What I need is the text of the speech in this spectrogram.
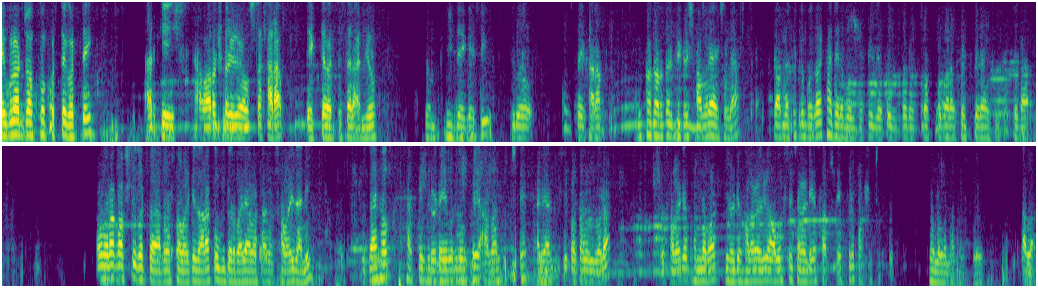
এগুলোর যত্ন করতে করতেই আর কি আমারও শরীরের অবস্থা খারাপ। দেখতে পারতেছেন আমিও। একদম ভিজে গেছি, পুরো অবস্থায় খারাপ। সচরাচর ভিডিও সামনে আসি না, তো আমরা আপনাদেরকে বোঝার খাতিরে বলতেছি যে কবুতরের যত্ন করার ক্ষেত্রে কি কতটা ওরা কষ্ট করতে হয় আমরা সবাইকে যারা কবুতর পারে আমরা সবাই জানি। যাই হোক, আজকে ভিডিওটা এই পর্যন্তই, আবার হচ্ছে, আমি আর কিছু কথা বলব না। তো সবাইকে ধন্যবাদ, ভিডিওটি ভালো লাগলে অবশ্যই চ্যানেলটিকে সাবস্ক্রাইব করে পাশে থাকবেন। ধন্যবাদ আল্লাহ।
